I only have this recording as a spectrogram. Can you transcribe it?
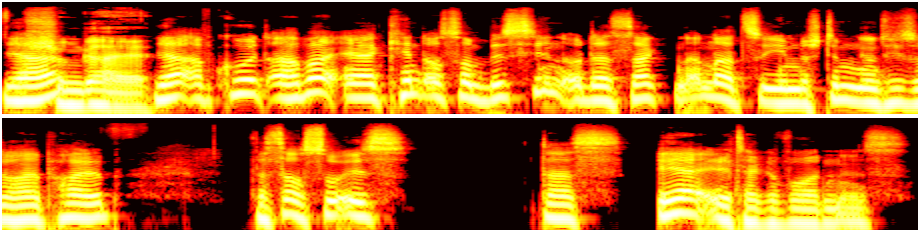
ja, schon geil. Ja, abgeholt, aber er erkennt auch so ein bisschen, oder das sagt ein anderer zu ihm, das stimmt natürlich so halb halb, dass es auch so ist, dass er älter geworden ist.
